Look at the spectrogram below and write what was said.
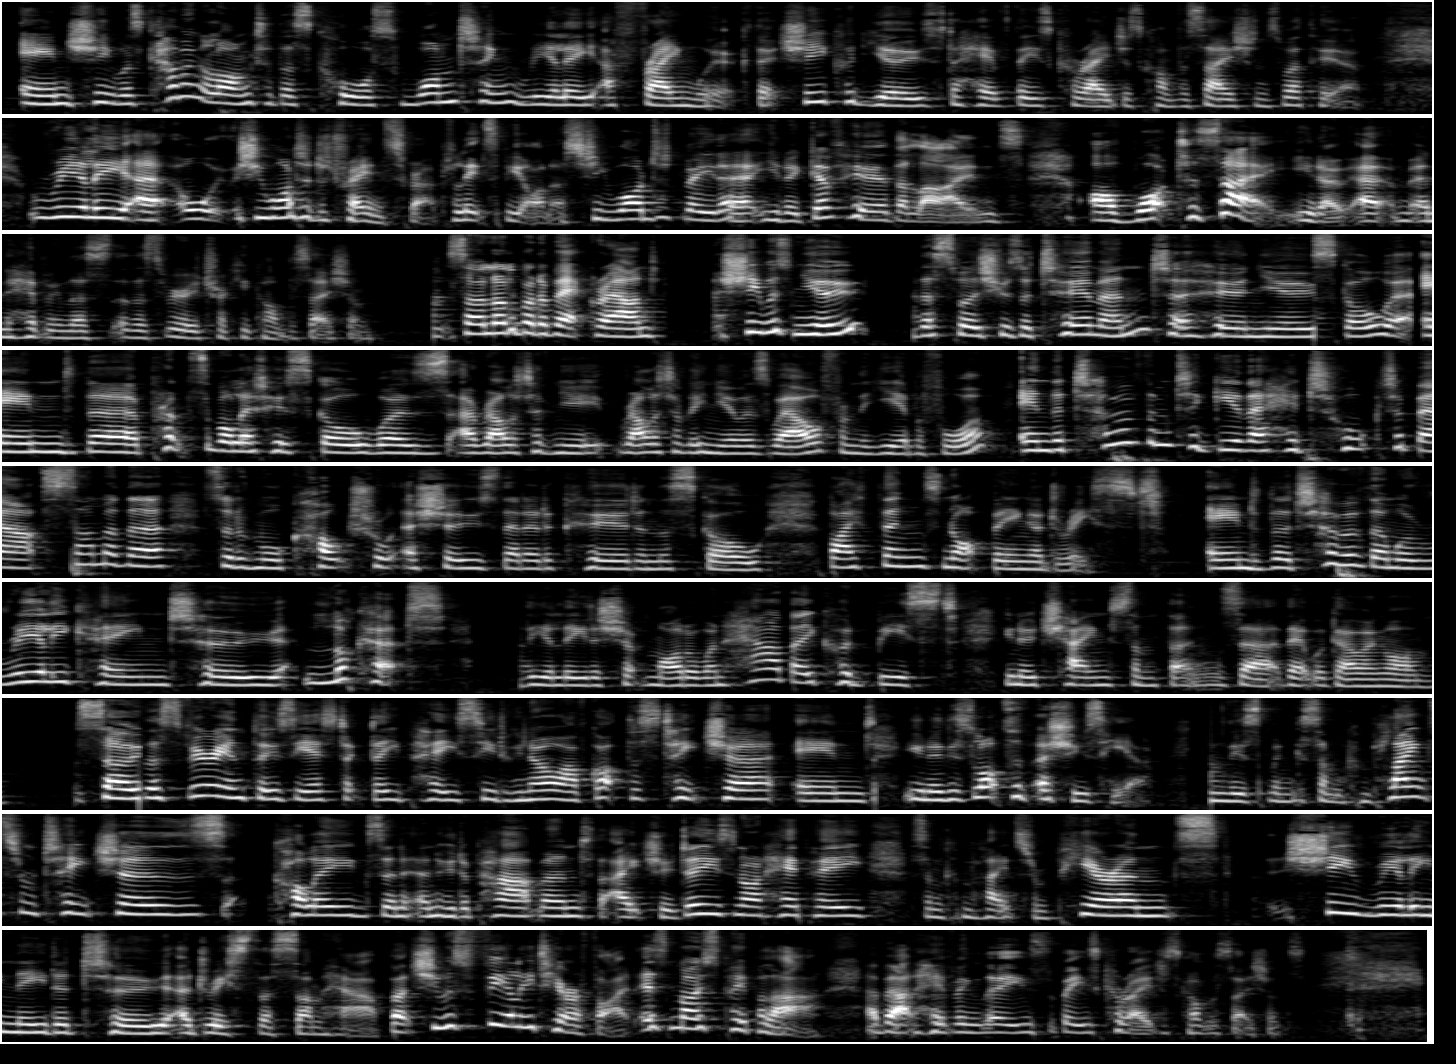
And she was coming along to this course wanting really a framework that she could use to have these courageous conversations with her. Really, uh, she wanted a transcript, let's be honest. She wanted me to, you know, give her the lines of what to say, you know, um, and having this, this very tricky conversation. So, a little bit of background. She was new this was she was a term in to her new school, and the principal at her school was a relative new, relatively new as well from the year before. And the two of them together had talked about some of the sort of more cultural issues that had occurred in the school by things not being addressed. And the two of them were really keen to look at the leadership model and how they could best, you know, change some things uh, that were going on. So this very enthusiastic DP said, you know, I've got this teacher and, you know, there's lots of issues here. There's been some complaints from teachers, colleagues in, in her department. The HOD's not happy, some complaints from parents. She really needed to address this somehow, but she was fairly terrified, as most people are, about having these, these courageous conversations.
